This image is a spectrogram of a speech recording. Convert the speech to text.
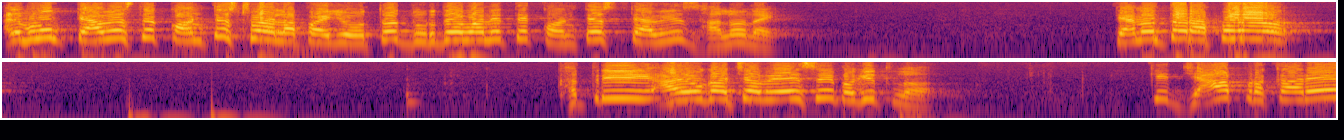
आणि म्हणून त्यावेळेस ते कॉन्टेस्ट व्हायला पाहिजे होतं. दुर्दैवाने ते कॉन्टेस्ट त्यावेळेस झालं नाही. त्यानंतर आपण खत्री आयोगाच्या वेळेसही बघितलं की ज्या प्रकारे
